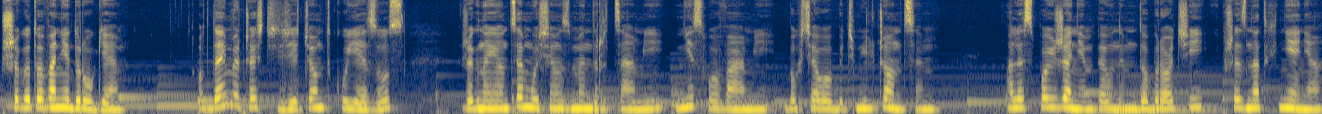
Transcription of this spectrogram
Przygotowanie drugie. Oddajmy cześć dzieciątku Jezus, żegnającemu się z mędrcami nie słowami, bo chciało być milczącym, ale spojrzeniem pełnym dobroci i przez natchnienia,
